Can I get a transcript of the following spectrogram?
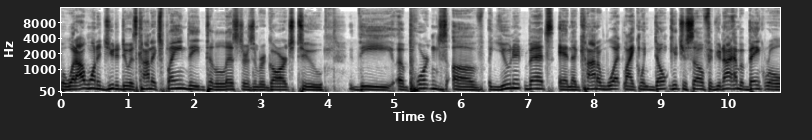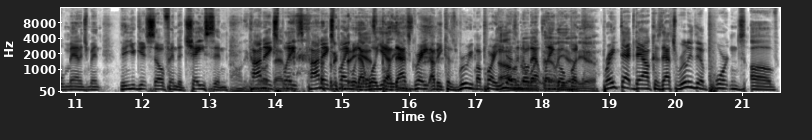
but what I wanted you to do is kind of explain the to the listeners in regards to the importance of unit bets and the kind of what like when you don't get yourself if you're not having bankroll management, then you get yourself into chasing. Kind of explains kind of explain what that. Yes, Well, yeah, that's great. I mean, because Rudy, my party, he doesn't know, know that that- lingo, yeah, but yeah. break that down because that's really the importance of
